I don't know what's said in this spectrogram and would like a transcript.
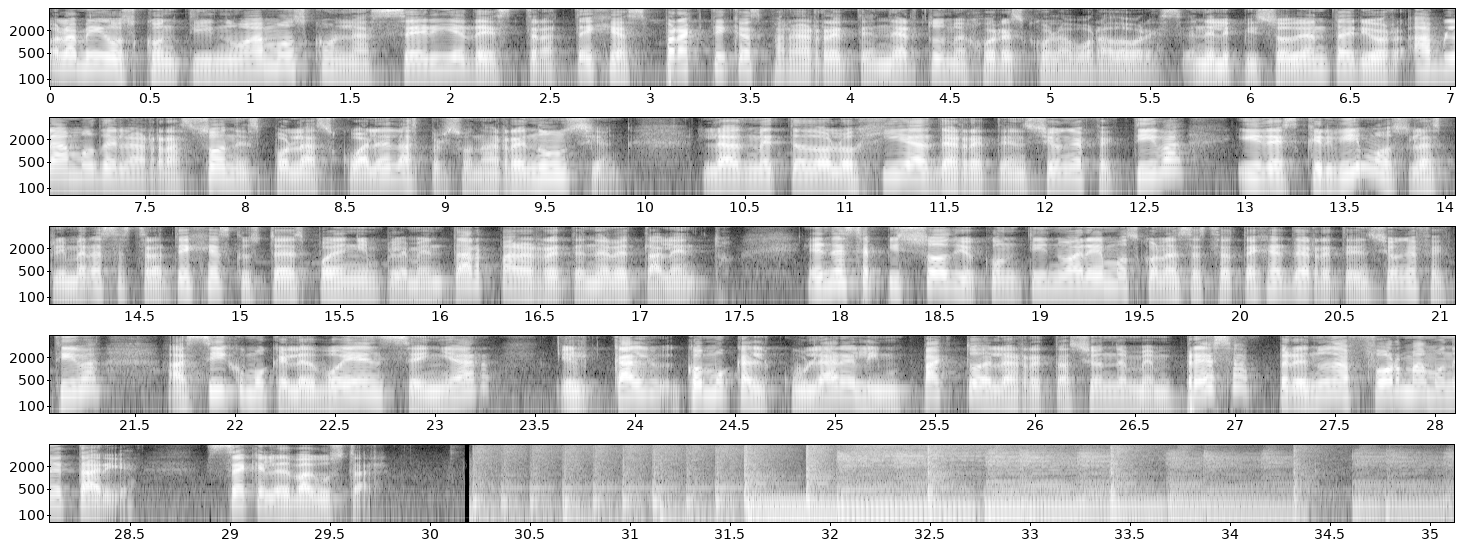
Hola amigos, continuamos con la serie de estrategias prácticas para retener tus mejores colaboradores. En el episodio anterior hablamos de las razones por las cuales las personas renuncian, las metodologías de retención efectiva y describimos las primeras estrategias que ustedes pueden implementar para retener el talento. En este episodio continuaremos con las estrategias de retención efectiva, así como que les voy a enseñar cómo calcular el impacto de la retención de mi empresa, pero en una forma monetaria. Sé que les va a gustar.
